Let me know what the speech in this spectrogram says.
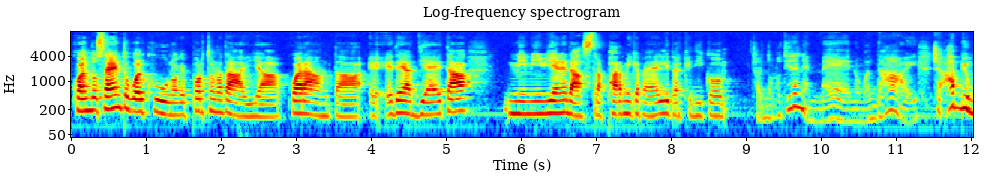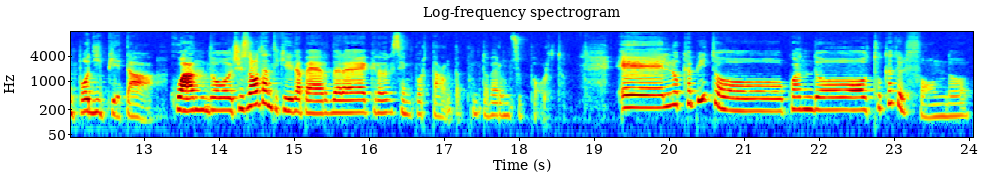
quando sento qualcuno che porta una taglia 40 ed è a dieta mi, mi viene da strapparmi i capelli perché dico, cioè non lo dire nemmeno, ma dai, cioè abbi un po' di pietà. Quando ci sono tanti chili da perdere, credo che sia importante appunto avere un supporto. E l'ho capito quando ho toccato il fondo.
